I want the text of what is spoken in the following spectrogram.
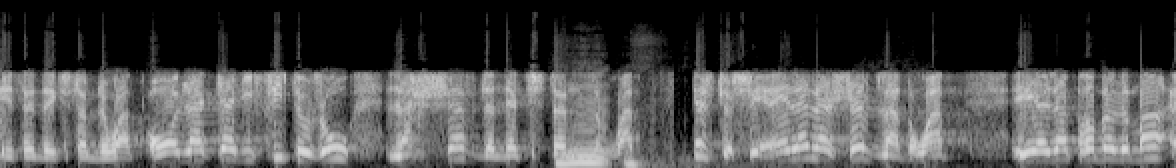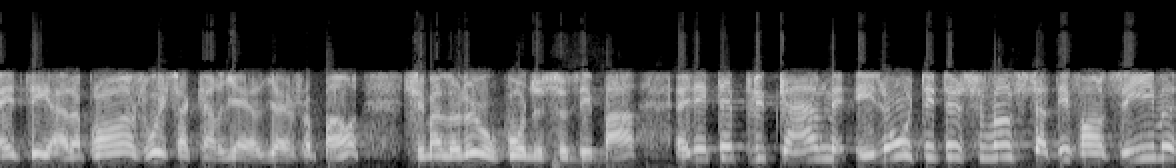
était d'extrême droite. On la qualifie toujours la chef de l'extrême droite. Qu'est-ce que c'est? Elle est la chef de la droite. Et elle a probablement été, elle a probablement joué sa carrière hier, je pense. C'est malheureux au cours de ce débat. Elle était plus calme et l'autre était souvent sur sa défensive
